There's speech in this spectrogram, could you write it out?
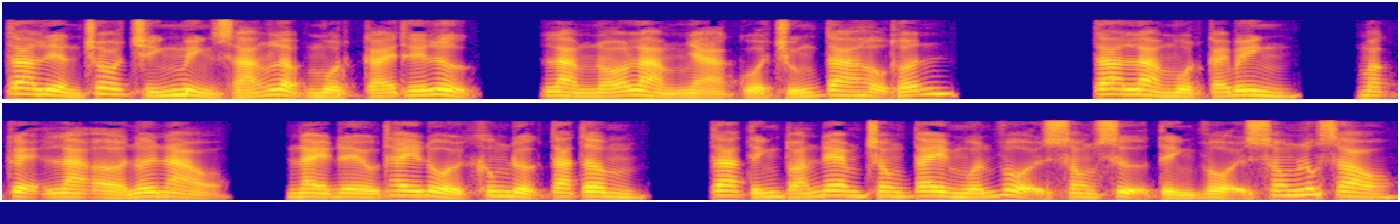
ta liền cho chính mình sáng lập một cái thế lực, làm nó làm nhà của chúng ta hậu thuẫn. Ta là một cái binh, mặc kệ là ở nơi nào, này đều thay đổi không được ta tâm, ta tính toán đem trong tay muốn vội xong sự tình vội xong lúc sau,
